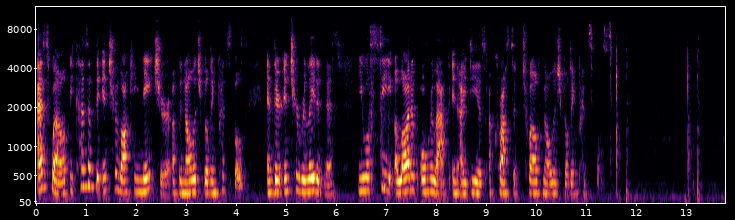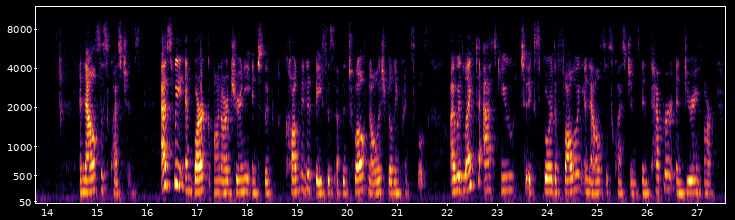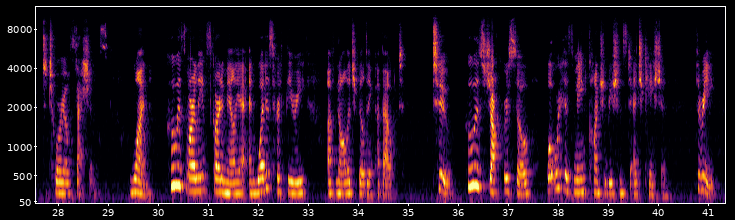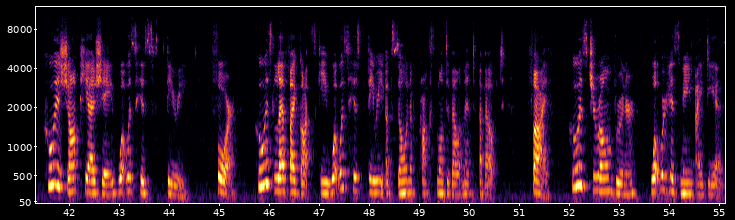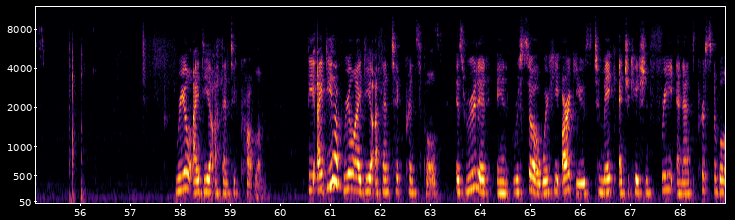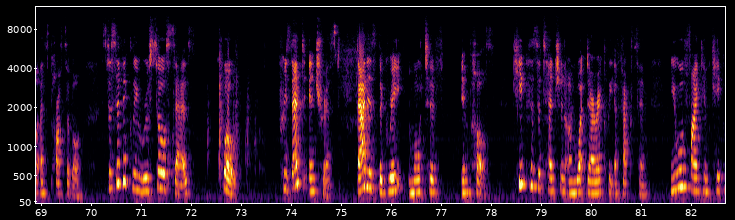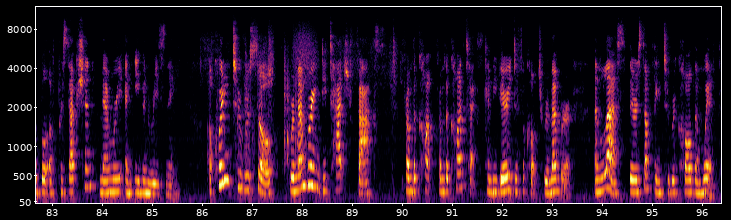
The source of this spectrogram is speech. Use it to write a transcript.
As well, because of the interlocking nature of the knowledge building principles and their interrelatedness, you will see a lot of overlap in ideas across the 12 knowledge building principles. Analysis questions. As we embark on our journey into the cognitive basis of the 12 knowledge building principles, I would like to ask you to explore the following analysis questions in Pepper and during our tutorial sessions. 1. Who is Marlene Scardamalia and what is her theory of knowledge building about? 2. Who is Jacques Rousseau? What were his main contributions to education? 3. Who is Jean Piaget? What was his theory? 4. Who is Lev Vygotsky? What was his theory of zone of proximal development about? 5. Who is Jerome Bruner? What were his main ideas? Real idea authentic problem. The idea of real idea authentic principles is rooted in Rousseau, where he argues to make education free and as personable as possible. Specifically, Rousseau says, quote, present interest, that is the great motive impulse. Keep his attention on what directly affects him you will find him capable of perception, memory, and even reasoning. According to Rousseau, remembering detached facts from the, from the context can be very difficult to remember unless there is something to recall them with.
